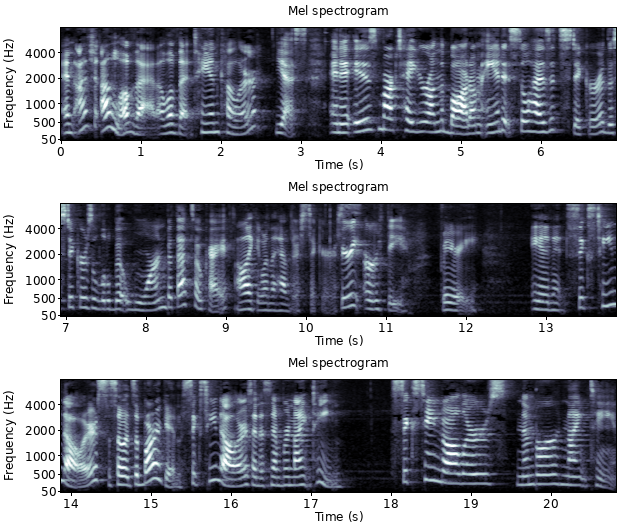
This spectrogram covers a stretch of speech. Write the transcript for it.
and I, I love that. I love that tan color. Yes, and it is marked Haeger on the bottom, and it still has its sticker. The sticker's a little bit worn, but that's okay. I like it when they have their stickers. Very earthy. Very. And it's $16, so it's a bargain. $16 and it's number 19. $16, number 19.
